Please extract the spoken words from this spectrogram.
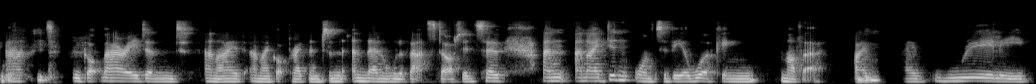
Right. we got married and and I and I got pregnant and and then all of that started. So and and I didn't want to be a working mother. Mhm. I I really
